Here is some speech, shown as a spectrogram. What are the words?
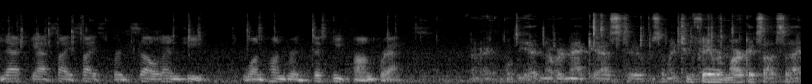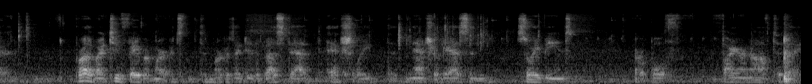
Nat gas ice iceberg cell NG. 150 contracts. All right, we'll be heading over to nat gas too. So my two favorite markets outside, probably my two favorite markets, the markets I do the best at, actually, the natural gas and soybeans are both firing off today.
